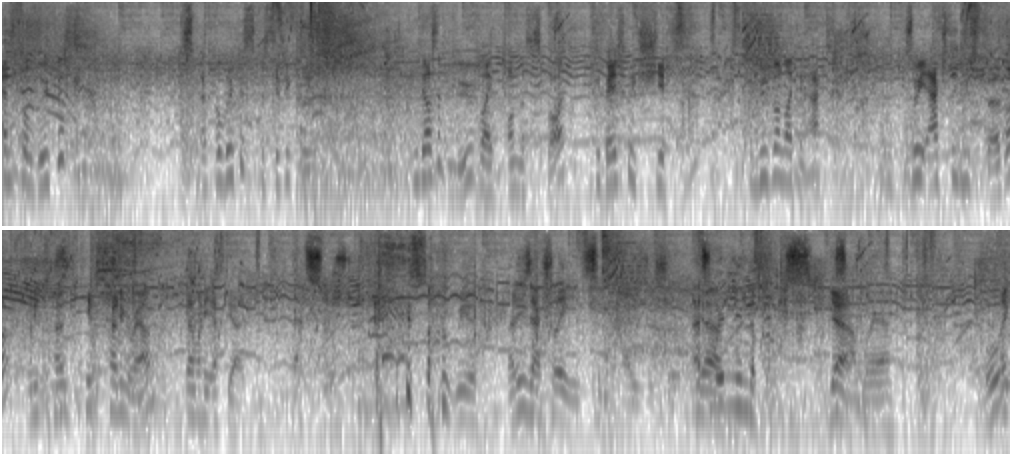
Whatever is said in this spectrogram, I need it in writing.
and for Lucas, for Lucas specifically, he doesn't move like on the spot. He basically shifts. He moves on like an axis. So he actually moves further when he turns, keeps turning around than when he FDIs. That's so strange. it's so weird. That is actually some crazy shit. That's Yeah. written in the books Yeah. somewhere. Like,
